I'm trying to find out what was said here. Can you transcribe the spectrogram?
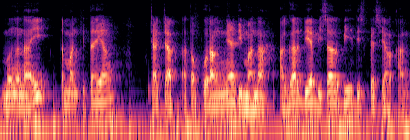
mengenai teman kita yang cacat atau kurangnya di mana agar dia bisa lebih dispesialkan.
